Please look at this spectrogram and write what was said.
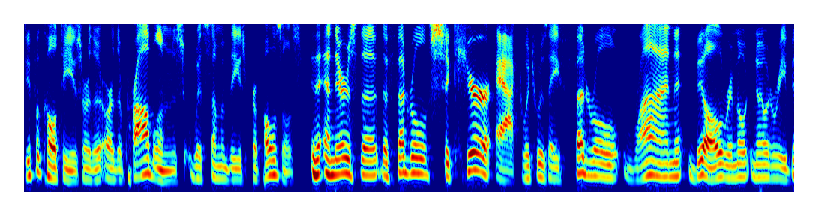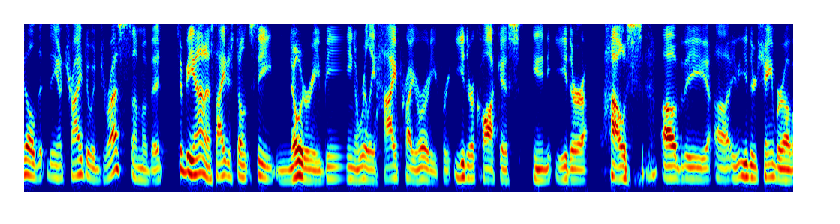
difficulties or the or the problems with some of these proposals? And there's the the federal secure act which was a federal ron bill remote notary bill that you know tried to address some of it to be honest i just don't see notary being a really high priority for either caucus in either house of the uh, either chamber of,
